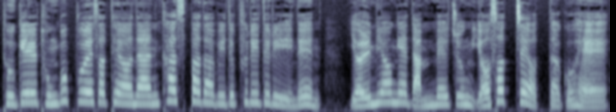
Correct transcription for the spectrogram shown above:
독일 동북부에서 태어난 카스파 다비드 프리드리히는 10명의 남매 중 6째였다고 해.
